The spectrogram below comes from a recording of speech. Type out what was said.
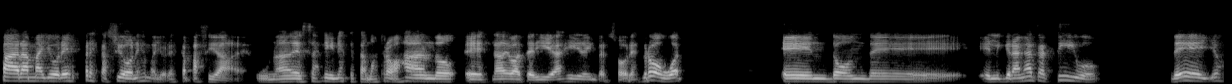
para mayores prestaciones y mayores capacidades. Una de esas líneas que estamos trabajando es la de baterías y de inversores Growwatt, en donde el gran atractivo de ellos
